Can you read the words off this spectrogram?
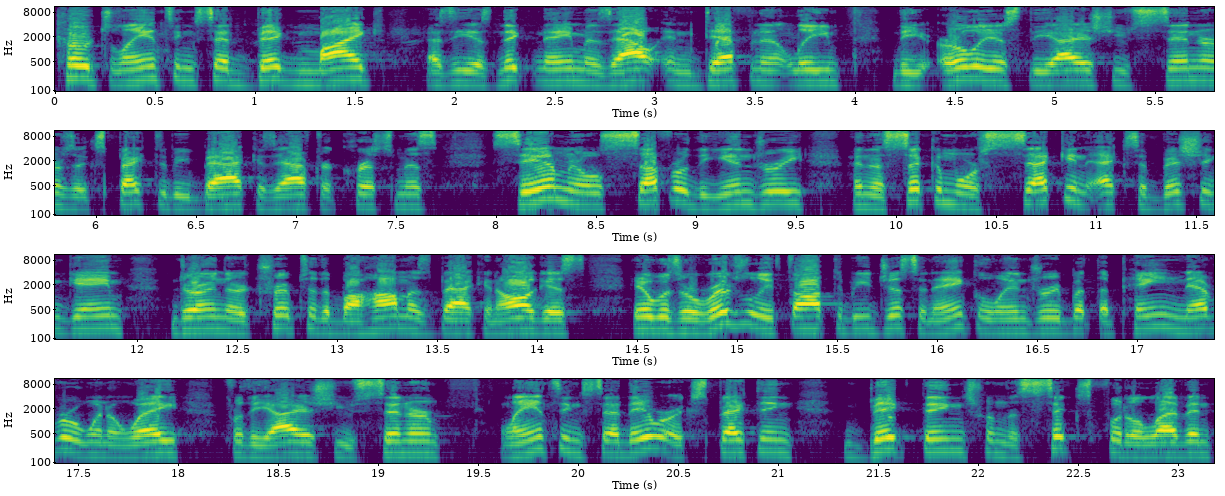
Coach Lansing said Big Mike, as he is nicknamed, is out indefinitely. The earliest the ISU center is expected to be back is after Christmas. Samuels suffered the injury in the Sycamore second exhibition game during their trip to the Bahamas back in August. It was originally thought to be just an ankle injury, but the pain never went away for the ISU center. Lansing said they were expecting big things from the 6'11",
